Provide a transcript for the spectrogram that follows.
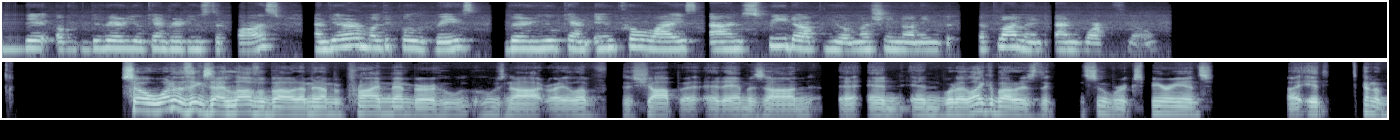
they, uh, where you can reduce the cost, and there are multiple ways where you can improvise and speed up your machine learning deployment and workflow. So one of the things I love about, I mean, I'm a Prime member who, who's not, right? I love to shop at, at Amazon. And, and what I like about it is the consumer experience. Uh, it kind of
